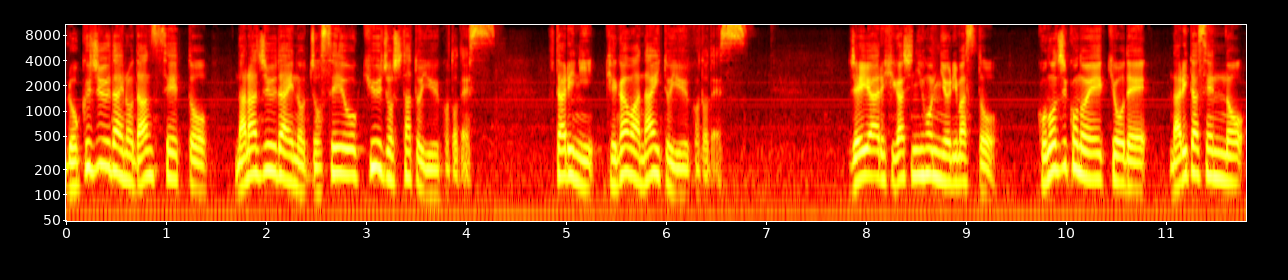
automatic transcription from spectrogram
60代の男性と70代の女性を救助したということです。2人に怪我はないということです。JR 東日本によりますと、この事故の影響で成田線の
